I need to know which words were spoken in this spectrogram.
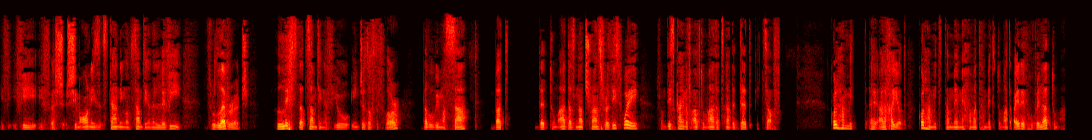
if if he if uh, Shimon is standing on something and then Levi, through leverage, lifts that something a few inches off the floor, that will be masa. But the tum'ah does not transfer this way from this kind of av tum'ah that's not the dead itself. כל המת, על החיות, כל המתטמא מחמת המת טומאת ערב הוא ולד טומאה,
